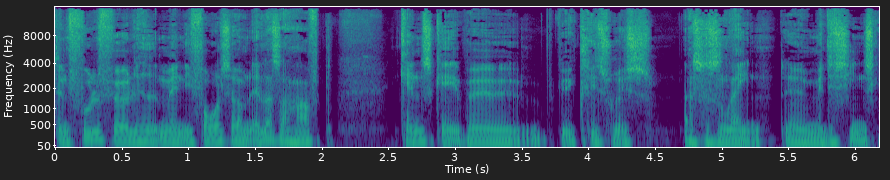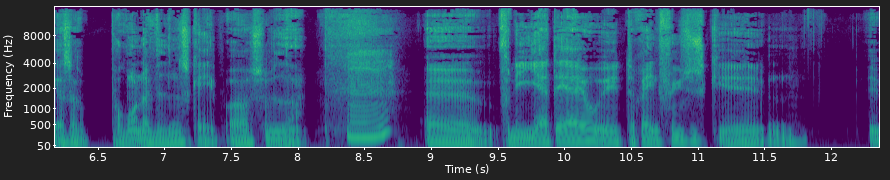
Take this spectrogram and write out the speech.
den fulde førlighed, men i forhold til, hvad man ellers har haft, genskabe øh, klitoris. Altså sådan rent øh, medicinsk, altså på grund af videnskab og så videre. Mm. Øh, fordi ja, det er jo et rent fysisk øh, øh,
